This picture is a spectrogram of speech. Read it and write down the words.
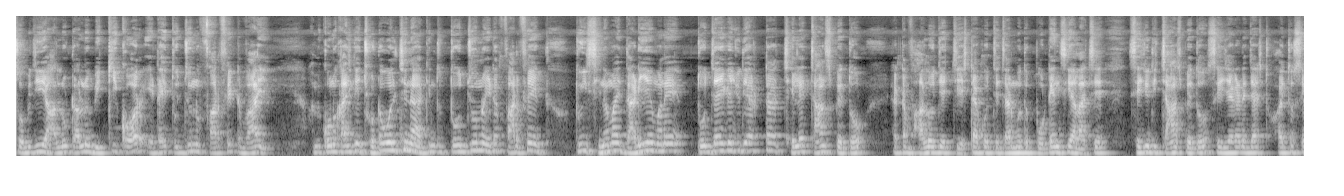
সবজি, আলু টালু বিক্রি কর, এটাই তোর জন্য পারফেক্ট ভাই। আমি কোনো কাজকে ছোট বলছি না, কিন্তু তোর জন্য এটা পারফেক্ট তুই সিনেমায় দাঁড়িয়ে মানে তোর জায়গায় যদি একটা ছেলে চান্স পেতো, একটা ভালো যে চেষ্টা করছে, যার মধ্যে পোটেন্সিয়াল আছে, সে যদি চান্স পেতো, সেই জায়গাটা জাস্ট হয়তো সে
